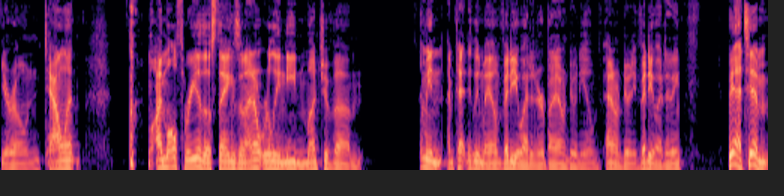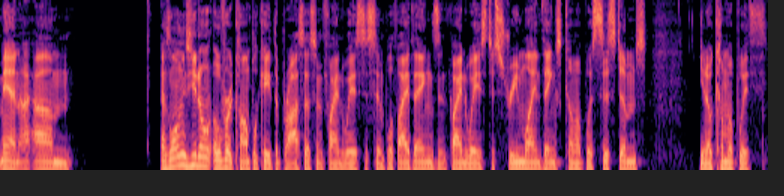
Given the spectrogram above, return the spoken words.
your own talent. I'm all three of those things, and I don't really need much of um. I mean, I'm technically my own video editor, but I don't do any. I don't do any video editing. But yeah, Tim, man, I um. As long as you don't overcomplicate the process and find ways to simplify things and find ways to streamline things, come up with systems, you know, come up with,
